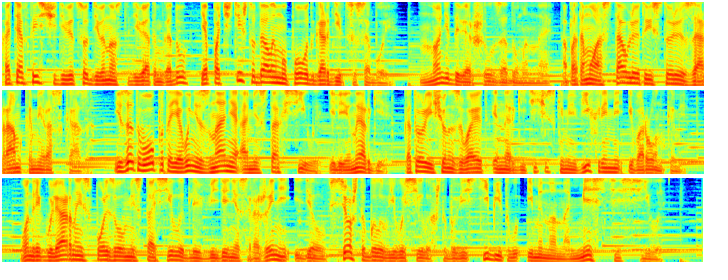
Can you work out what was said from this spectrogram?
Хотя в 1999 году я почти что дал ему повод гордиться собой, но не довершил задуманное, а потому оставлю эту историю за рамками рассказа. Из этого опыта я вынес знания о местах силы или энергии, которые еще называют энергетическими вихрями и воронками. Он регулярно использовал места силы для введения сражений и делал все, что было в его силах, чтобы вести битву именно на месте силы.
